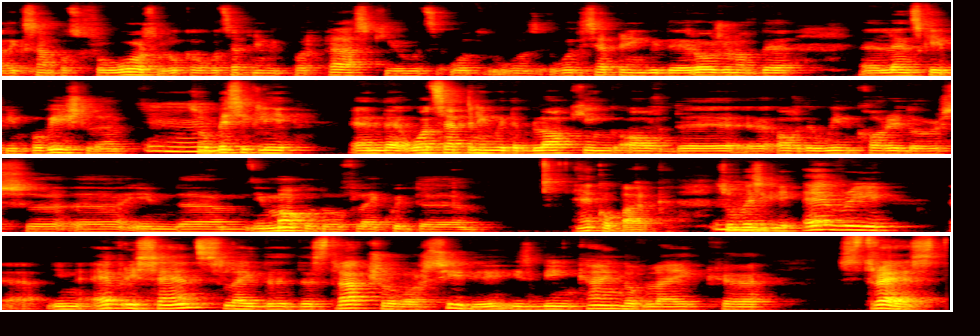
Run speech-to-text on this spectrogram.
as examples for Warsaw. Look at what's happening with Portraski, What's, what what's, what is happening with the erosion of the uh, landscape in Powiśle. Mhm. So basically, and uh, what's happening with the blocking of the uh, of the wind corridors uh, uh, in the, in Mokotów, like with the eco park. So Mhm. basically, every uh, in every sense, like the, the structure of our city is being kind of like uh, stressed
